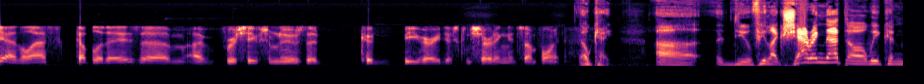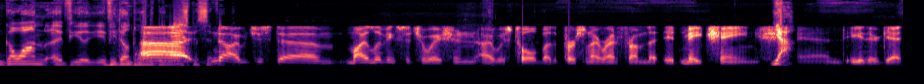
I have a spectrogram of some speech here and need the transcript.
yeah, in the last couple of days, um, I've received some news that could be very disconcerting at some point. Okay. Uh, do you feel like sharing that, or we can go on if you if you don't want to be Uh, specific? no, I'm just um, my living situation. I was told by the person I rent from that it may change. Yeah. and either get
